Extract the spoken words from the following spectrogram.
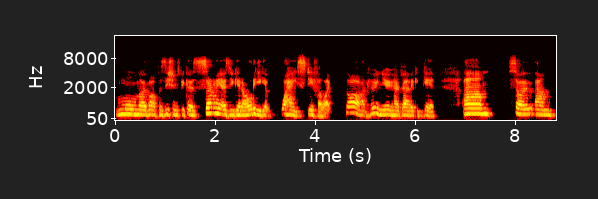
more mobile positions because certainly as you get older, you get way stiffer. Like, God, who knew how bad it could get? Um, so um,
